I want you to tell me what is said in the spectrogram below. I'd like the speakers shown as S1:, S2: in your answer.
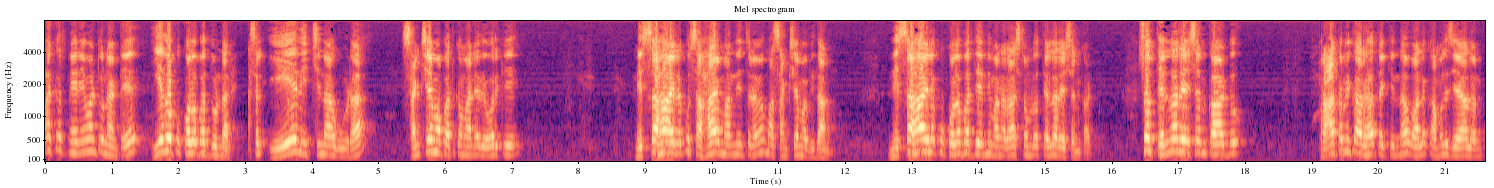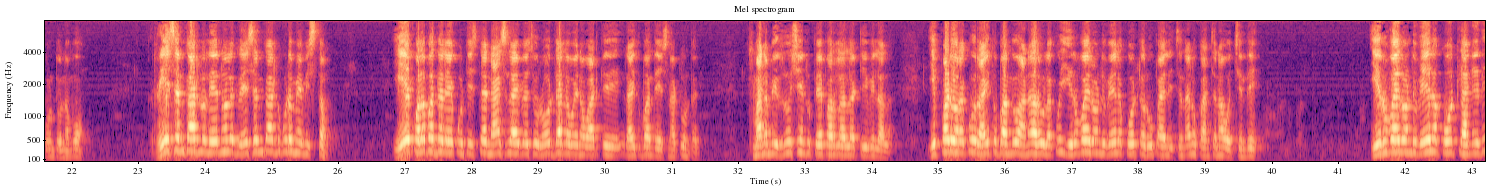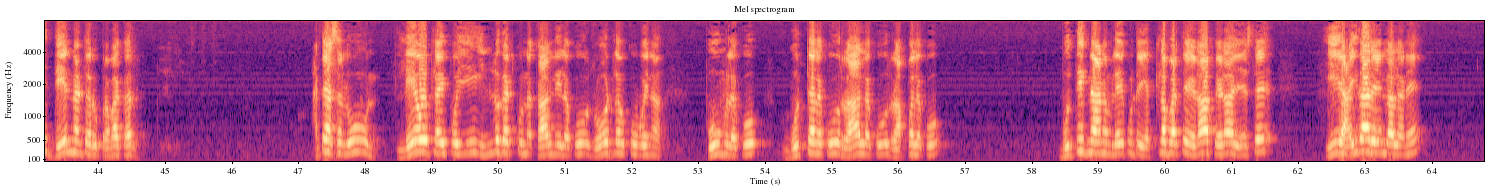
S1: ప్రభాకర్ నేనేమంటున్నా అంటే ఏదో ఒక కొలబద్దు ఉండాలి. అసలు ఏది ఇచ్చినా కూడా సంక్షేమ పథకం అనేది ఎవరికి? నిస్సహాయులకు సహాయం అందించడమే మా సంక్షేమ విధానం. నిస్సహాయులకు కొలబద్ది ఏంది మన రాష్ట్రంలో? తెల్ల రేషన్ కార్డు. సో తెల్ల రేషన్ కార్డు ప్రాథమిక అర్హత కింద వాళ్ళకు అమలు చేయాలనుకుంటున్నాము. రేషన్ కార్డులు లేని వాళ్ళకి రేషన్ కార్డులు కూడా మేము ఇస్తాం. ఏ కొలబద్ద లేకుండా ఇస్తే నేషనల్ హైవేస్ రోడ్లలో పోయిన వాటికి రైతు బంద్ వేసినట్టు ఉంటుంది. మనం మీరు చూసిండ్రు పేపర్లలో టీవీలలో ఇప్పటి వరకు రైతు బంధు అనర్హులకు ఇరవై రెండు వేల కోట్ల రూపాయలు ఇచ్చిందని ఒక అంచనా వచ్చింది. ఇరవై రెండు వేల కోట్లు అనేది దేన్ని అంటారు ప్రభాకర్? అంటే అసలు లేఅవుట్లు అయిపోయి ఇండ్లు కట్టుకున్న కాలనీలకు రోడ్లకు పోయిన భూములకు గుట్టలకు రాళ్ళకు రప్పలకు బుద్ధి జ్ఞానం లేకుంటే ఎట్లా పడితే ఎడా పెడా చేస్తే ఈ ఐదారేళ్ళలోనే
